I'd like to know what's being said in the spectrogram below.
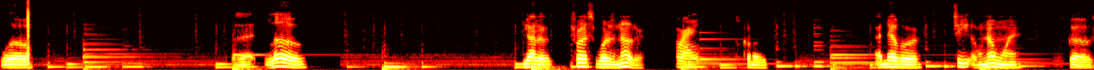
Well, uh, love, you gotta trust one another. Right. Cause I never cheat on no one. Cause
